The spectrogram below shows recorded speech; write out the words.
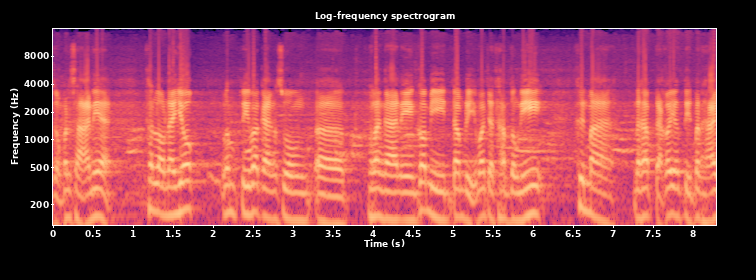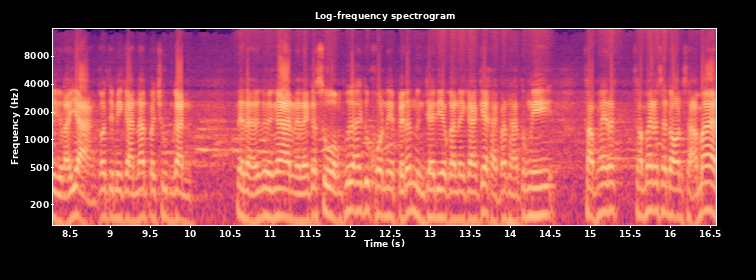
72พรรษาเนี่ยท่านรองนายกรัฐมนตรีว่าการกระทรวงพลังงานเองก็มีดำริว่าจะทำตรงนี้ขึ้นมานะครับ แต่ก็ยังติดปัญหาอยู่หลายอย่าง ก็จะมีการนัดประชุมกันในหลายหน่วยงานในหลายกระทรวง เพื่อให้ทุกคนเนี่ยเป็นน้ำหนึ่งใจเดียวกันในการแก้ไขปัญหาตรงนี้ทำให้รัฐทำให้รัษฎรสามารถ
